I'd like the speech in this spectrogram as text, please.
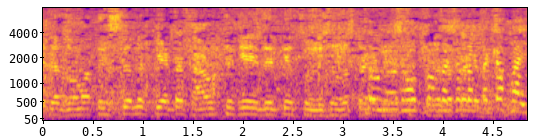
এটা জমাতে ইসলামের কি একটা কাউন্ট থেকে এদেরকে চল্লিশ হাজার টাকা করে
